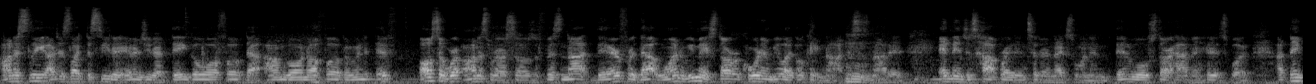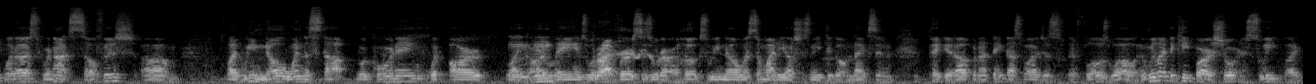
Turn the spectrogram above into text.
honestly, I just like to see the energy that they go off of, that I'm going off of. I mean, if also we're honest with ourselves, if it's not there for that one, we may start recording and be like, okay, nah, this is not it, and then just hop right into the next one, and then we'll start having hits. But I think with us, we're not selfish. Um, like we know when to stop recording with our like our mm-hmm. lanes, with our verses, with our hooks. We know when somebody else just need to go next and pick it up, and I think that's why it just it flows well. And we like to keep ours short and sweet. Like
